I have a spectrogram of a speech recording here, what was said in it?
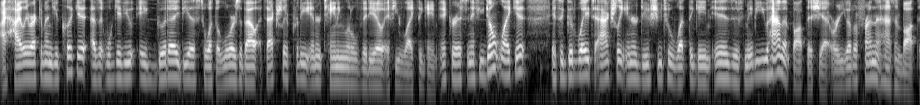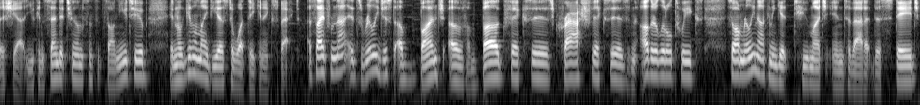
I highly recommend you click it as it will give you a good idea as to what the lore is about. It's actually a pretty entertaining little video if you like the game Icarus and if you don't like it, it's a good way to actually introduce you to what the game is if maybe you haven't bought this yet or you have a friend that hasn't bought this yet. You can send it to them since it's on YouTube and it'll give them ideas to what they can expect. Aside from that, it's really just a bunch of bug fixes, crash fixes, and other little tweaks, so I'm really not going to get too much into that at this stage.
